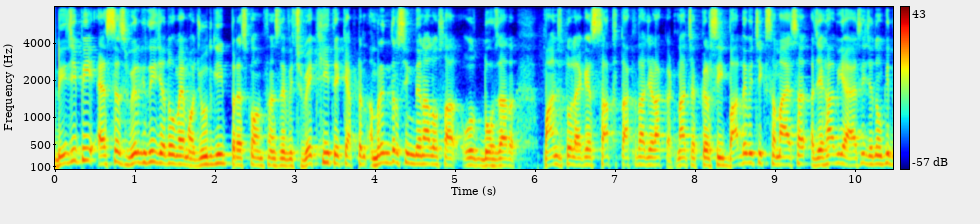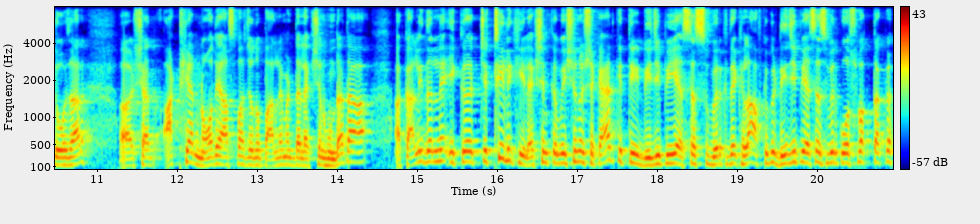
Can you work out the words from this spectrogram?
ਡੀਜੀਪੀ ਐਸਐਸ ਵਿਰਕ ਦੀ ਜਦੋਂ ਮੈਂ ਮੌਜੂਦਗੀ ਪ੍ਰੈਸ ਕਾਨਫਰੰਸ ਦੇ ਵਿੱਚ ਵੇਖੀ ਤੇ ਕੈਪਟਨ ਅਮਰਿੰਦਰ ਸਿੰਘ ਦੇ ਨਾਲ ਉਹ ਸਾ- ਉਹ 2005 ਤੋਂ ਲੈ ਕੇ 7 ਤੱਕ ਦਾ ਜਿਹੜਾ ਘਟਨਾ ਚੱਕਰ ਸੀ ਬਾਅਦ ਦੇ ਵਿੱਚ ਇੱਕ ਸਮਾਂ ਐਸਾ ਅਜਿਹਾ ਵੀ ਆਇਆ ਸੀ ਜਦੋਂ ਕਿ 2000 ਅ, ਸ਼ਾਇਦ 8 ਜਾਂ 9 ਦੇ ਆਸ-ਪਾਸ ਜਦੋਂ ਪਾਰਲੀਮੈਂਟ ਦਾ ਇਲੈਕਸ਼ਨ ਹੁੰਦਾ ਤਾਂ ਅਕਾਲੀ ਦਲ ਨੇ ਇੱਕ ਚਿੱਠੀ ਲਿਖੀ, ਇਲੈਕਸ਼ਨ ਕਮਿਸ਼ਨ ਨੂੰ ਸ਼ਿਕਾਇਤ ਕੀਤੀ ਡੀਜੀਪੀ ਐਸਐਸ ਵਿਰਕ ਦੇ ਖਿਲਾਫ, ਕਿਉਂਕਿ ਡੀਜੀਪੀ ਐਸਐਸ ਵਿਰਕ ਉਸ ਵਕਤ ਤੱਕ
